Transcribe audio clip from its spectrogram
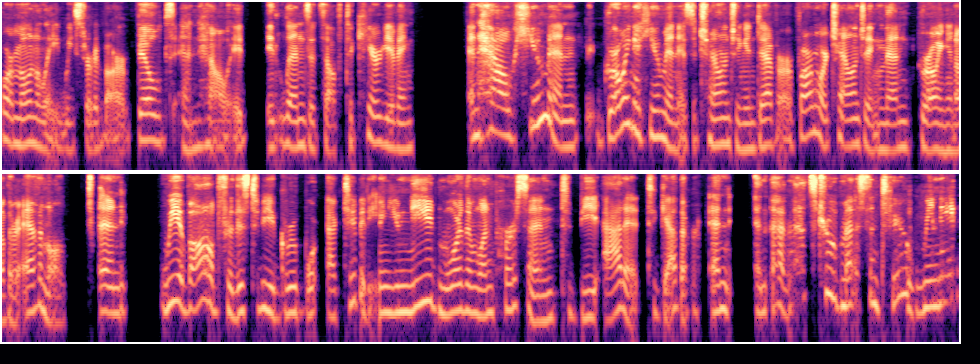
hormonally we sort of are built and how it, it lends itself to caregiving and how human growing a human is a challenging endeavor, far more challenging than growing another animal. And we evolved for this to be a group activity and you need more than one person to be at it together. And, and, and that's true of medicine too. We need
